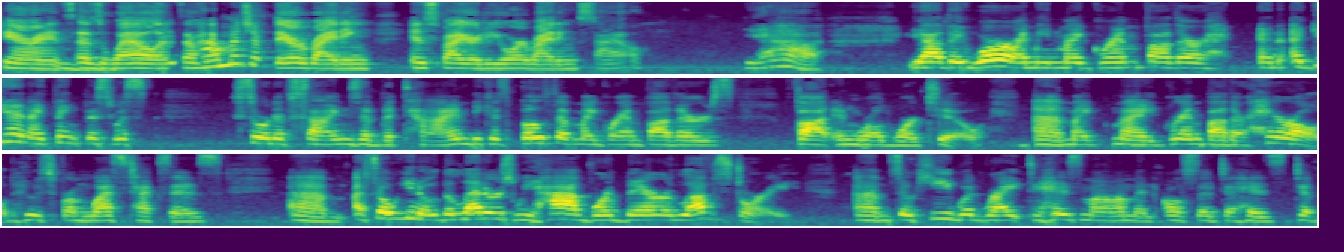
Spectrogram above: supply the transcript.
parents mm-hmm. as well. And so, how much of their writing inspired your writing style? Yeah, yeah, they were. I mean, my grandfather, and again, I think this was sort of signs of the time because both of my grandfathers fought in World War II. Um, my my grandfather Harold, who's from West Texas, um, so you know the letters we have were their love story. Um, so he would write to his mom and also to his to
